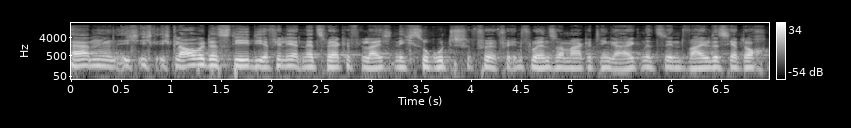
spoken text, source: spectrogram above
Ähm, ich, ich, ich glaube, dass die, die Affiliate-Netzwerke vielleicht nicht so gut für, für Influencer-Marketing geeignet sind, weil das ja doch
